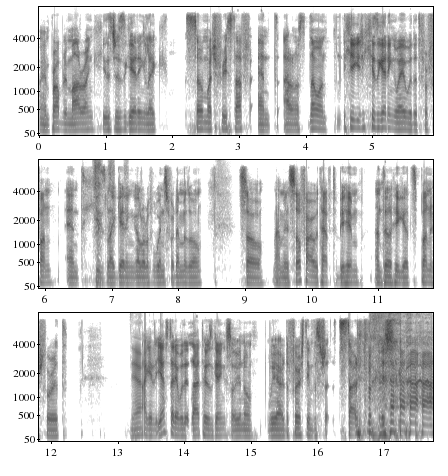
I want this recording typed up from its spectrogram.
I mean, probably Malrang. He's just getting like so much free stuff, and I don't know, no one. He he's getting away with it for fun, and he's like getting a lot of wins for them as well. So I mean, so far it would have to be him until he gets punished for it. Yeah. I get yesterday we did Nighthawk's gang, so you know we are the first team to start this. I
